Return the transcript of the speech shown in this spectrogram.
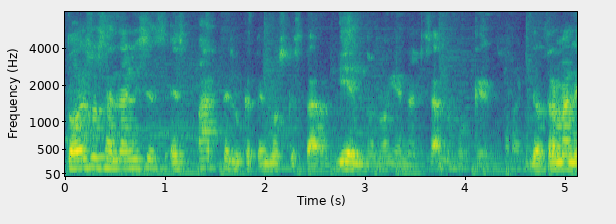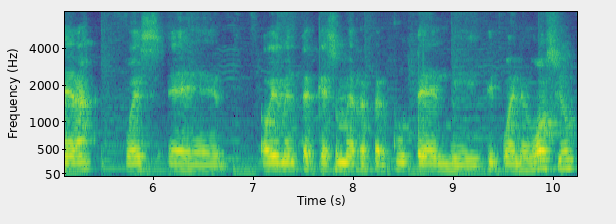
todos esos análisis es parte de lo que tenemos que estar viendo ¿no? y analizando, porque de otra manera, pues eh, obviamente que eso me repercute en mi tipo de negocio,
